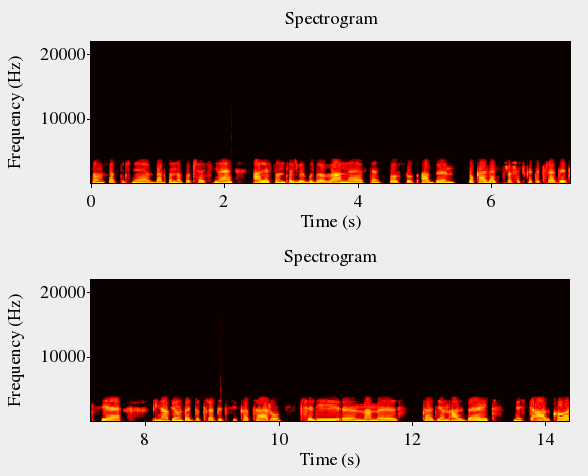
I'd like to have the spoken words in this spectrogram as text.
są faktycznie bardzo nowoczesne, ale są też wybudowane w ten sposób, aby pokazać troszeczkę te tradycje i nawiązać do tradycji Kataru. Czyli y, mamy stadion Al Bayt w mieście Alcor,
